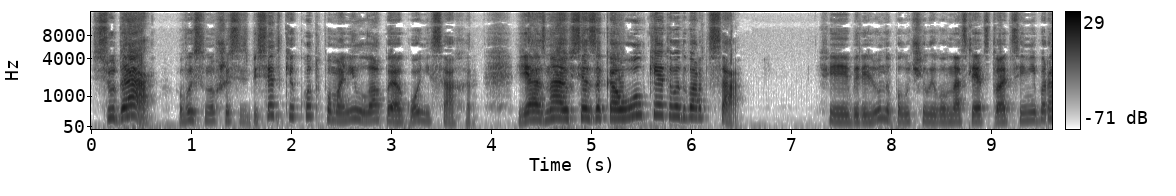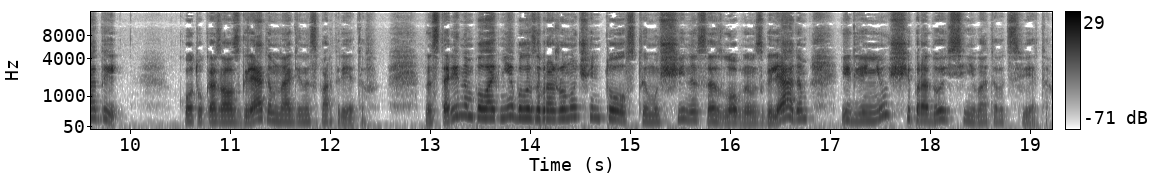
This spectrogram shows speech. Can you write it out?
«Сюда!» Высунувшись из беседки, кот поманил лапой огонь и сахар. «Я знаю все закоулки этого дворца!» Фея Берелюна получила его в наследство от синей бороды. Кот указал взглядом на один из портретов. На старинном полотне был изображен очень толстый мужчина со злобным взглядом и длиннющей бородой синеватого цвета.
